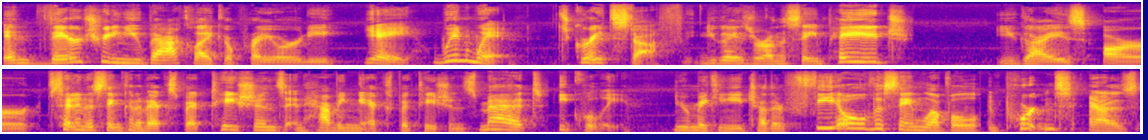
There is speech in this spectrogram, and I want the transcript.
and they're treating you back like a priority, yay, win win. It's great stuff. You guys are on the same page. You guys are setting the same kind of expectations and having expectations met equally. You're making each other feel the same level importance as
